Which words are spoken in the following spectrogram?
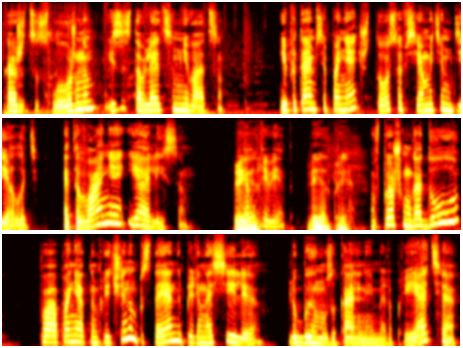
кажется сложным и заставляет сомневаться. И пытаемся понять, что со всем этим делать. Это Ваня и Алиса. Всем Привет. привет. Привет, привет. В прошлом году по понятным причинам постоянно переносили любые музыкальные мероприятия.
